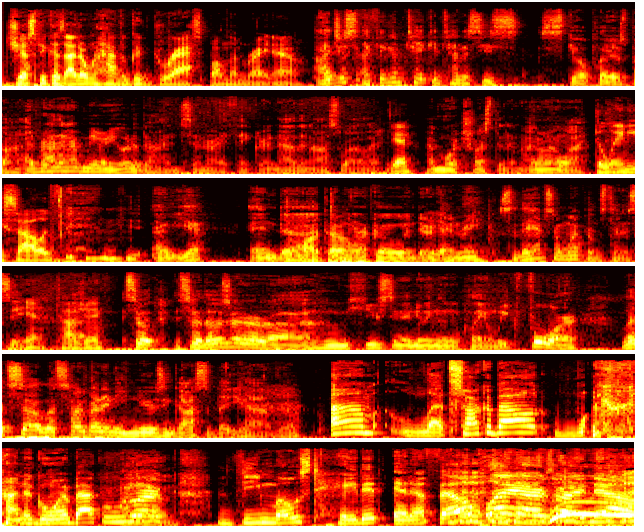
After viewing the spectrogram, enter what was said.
Just because I don't have a good grasp on them right now. I just I think I'm taking Tennessee's skill players behind. I'd rather have Mariota behind center. I think right now than Osweiler. Yeah. I have more trust in him. I don't know why. Delaney solid. Um, yeah, and uh, DeMarco. DeMarco and Derrick Yeah. Henry. So they have some weapons. Tennessee. Yeah, Tajae. Uh, so so those are uh, who Houston and New England will play in Week Four. Let's uh, let's talk about any news and gossip that you have, bro. Um, let's talk about kind of going back where we were. The most hated NFL players right now.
